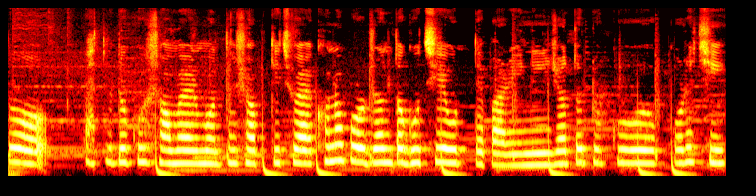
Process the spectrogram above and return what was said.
তো এতটুকু সময়ের মধ্যে সব কিছু এখনও পর্যন্ত গুছিয়ে উঠতে পারিনি। যতটুকু করেছি,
